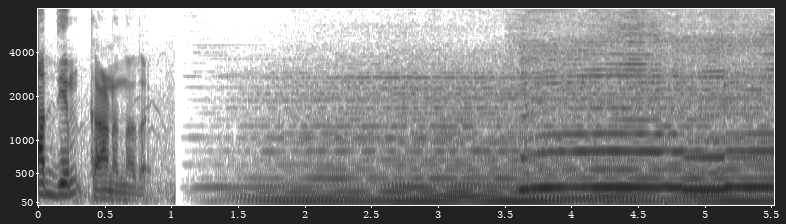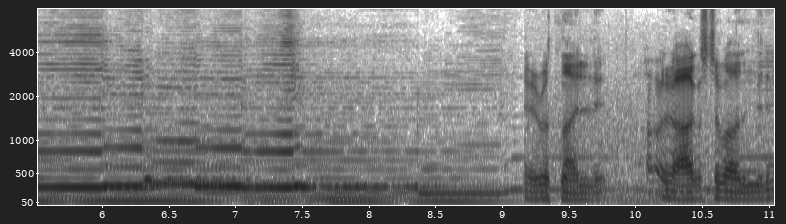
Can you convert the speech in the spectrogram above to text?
ആദ്യം കാണുന്നത്. എഴുപത്തിനാലിൽ ആഗസ്റ്റ് പതിനഞ്ചിന്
